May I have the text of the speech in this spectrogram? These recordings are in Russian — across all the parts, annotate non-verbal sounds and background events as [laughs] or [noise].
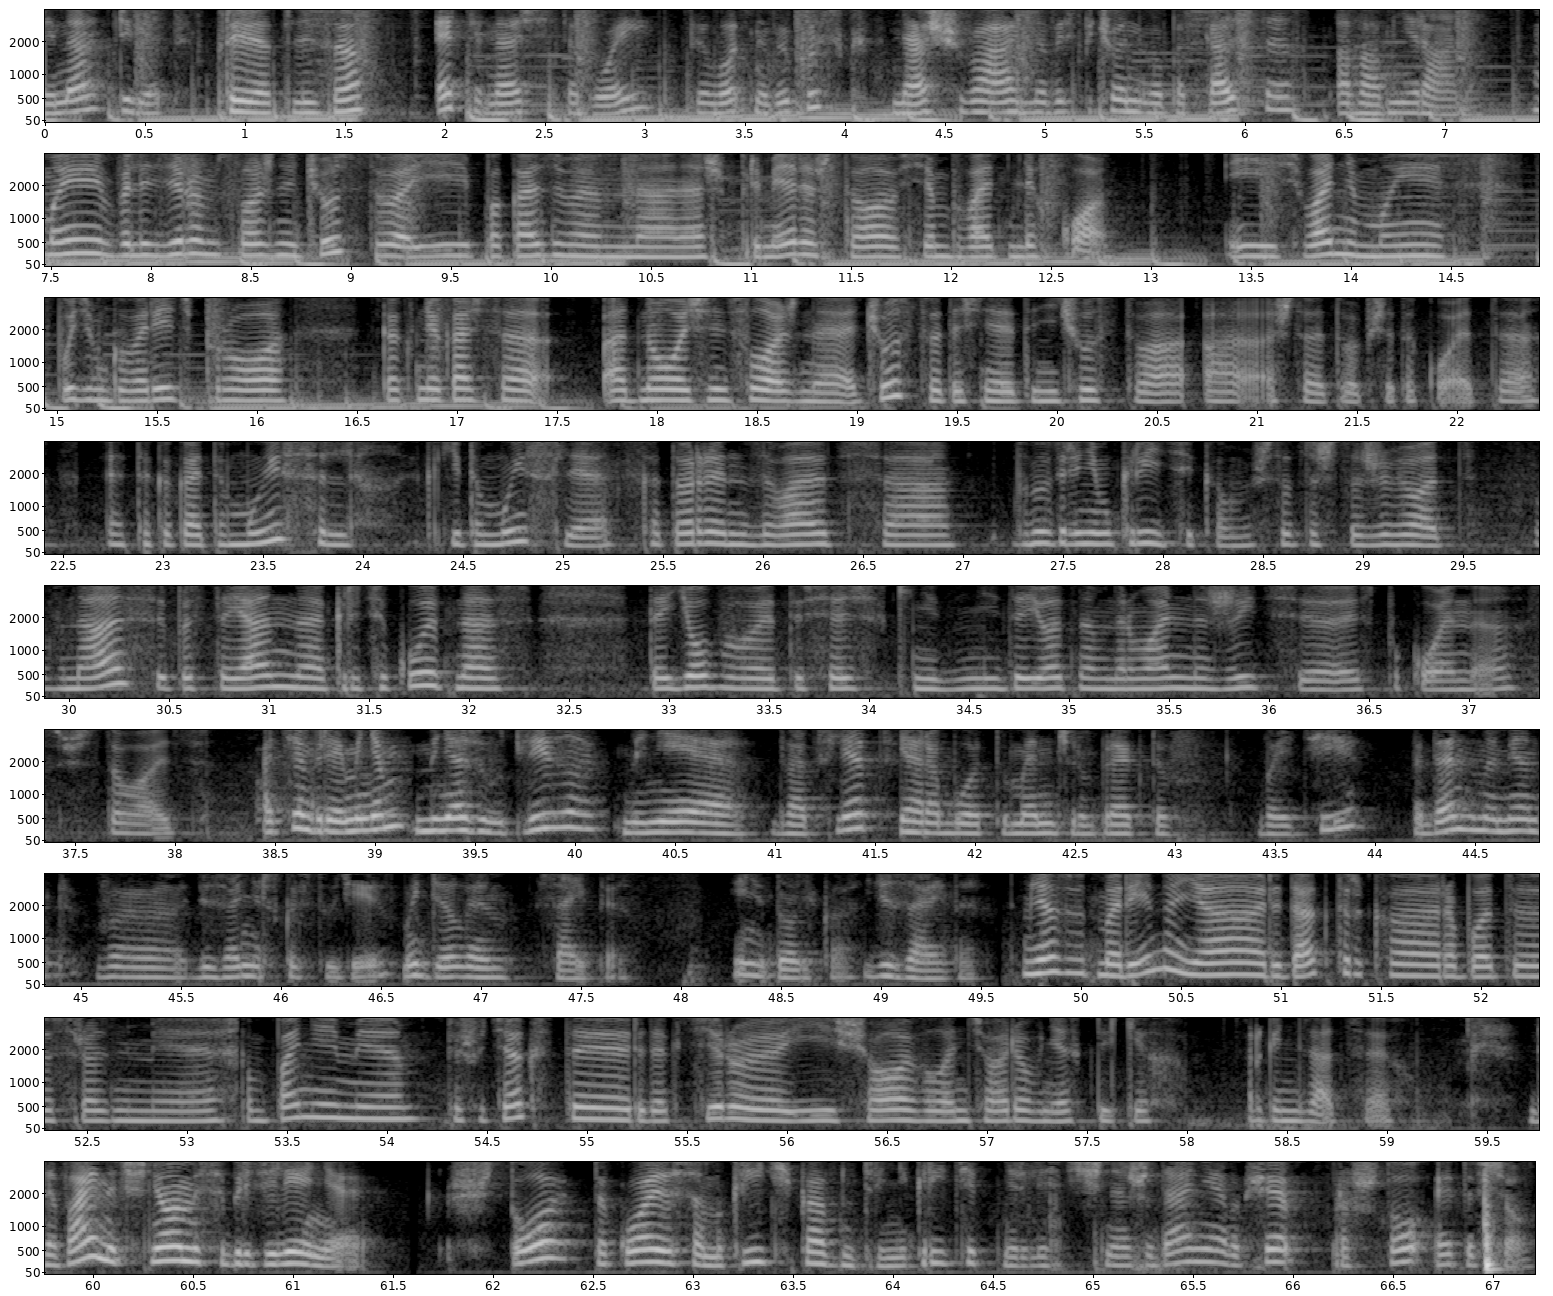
Марина, привет. Привет, Лиза. Это наш с тобой пилотный выпуск нашего новоиспеченного подкаста «А вам не рано». Мы валидируем сложные чувства и показываем на нашем примере, что всем бывает нелегко. И сегодня мы будем говорить про, как мне кажется, одно очень сложное чувство, точнее, это не чувство, а что это вообще такое? Это, это какая-то мысль, какие-то мысли, которые называются внутренним критиком, что-то, что живет в нас и постоянно критикует нас, доебывает и всячески не, не дает нам нормально жить э, и спокойно существовать. А тем временем, меня зовут Лиза, мне 20 лет, я работаю менеджером проектов в IT. На данный момент в дизайнерской студии мы делаем сайты. И не только, дизайны. Меня зовут Марина, я редакторка, работаю с разными компаниями, пишу тексты, редактирую и еще волонтерю в нескольких организациях. Давай начнем с определения. Что такое самокритика, внутренний критик, нереалистичные ожидания? Вообще, про что это все?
